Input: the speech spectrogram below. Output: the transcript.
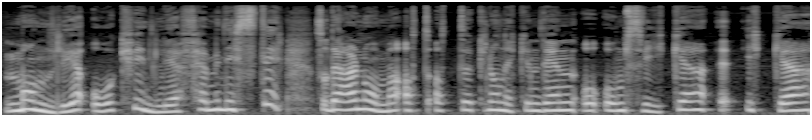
mannlige og kvinnelige feminister. Så det er noe med at, at kronikken din om sviket ikke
